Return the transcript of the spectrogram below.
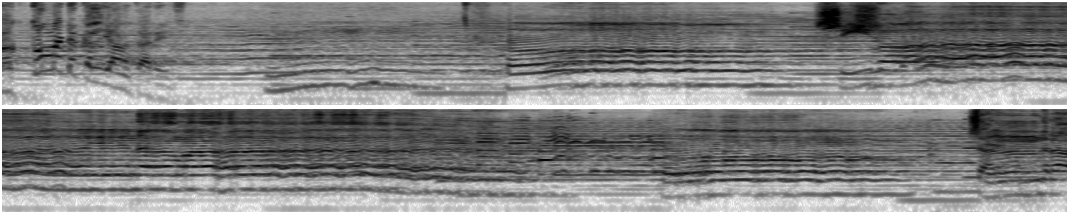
ભક્તો માટે કલ્યાણકારી છે. ॐ शिवाय नमः ॐ चन्द्रा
